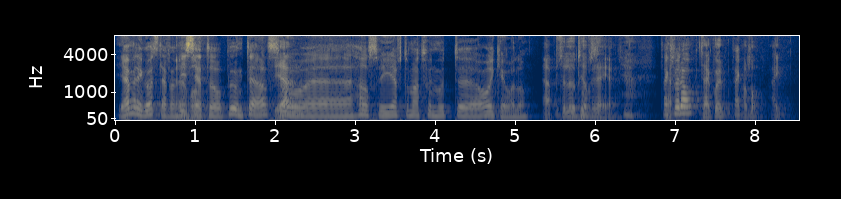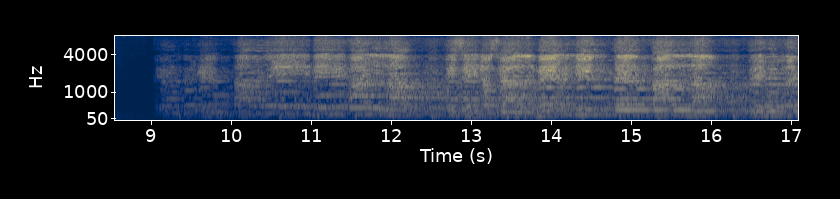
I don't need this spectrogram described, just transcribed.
ja, men det är gott Staffan. Vi ja, sätter punkt där så ja. uh, hörs vi efter matchen mot eh, AIK eller? Absolut, gör vi det. Ja. Tack för idag. Tack själv. Tack. Hej. I segrar skall men inte falla, det hotet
